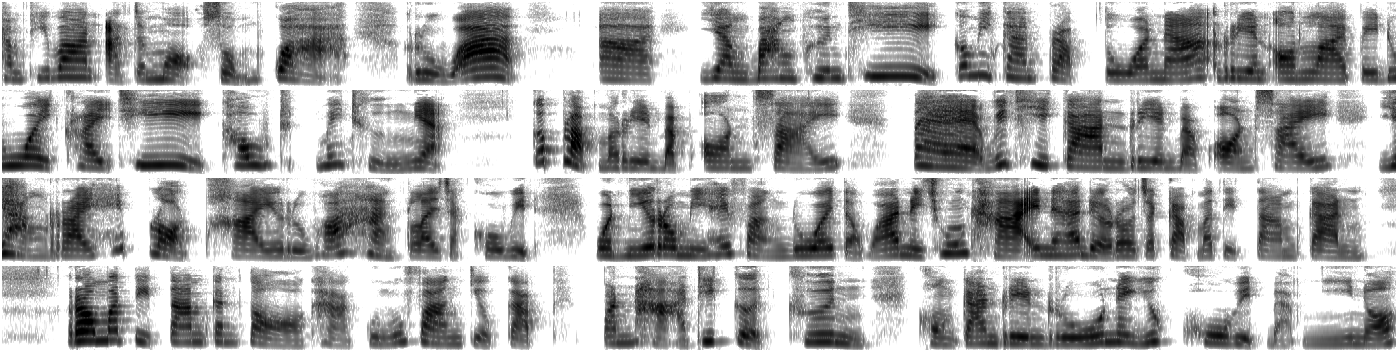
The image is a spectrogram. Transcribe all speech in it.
ทำที่บ้านอาจจะเหมาะสมกว่า หรือว่า อย่างบางพื้นที่ก็มีการปรับตัวนะ เรียนออนไลน์ไปด้วย ใครที่เข้าไม่ถึงเนี่ยก็ปรับมาเรียนแบบ on-site แต่วิธีการเรียนแบบ on-site อย่างไรให้ปลอดภัยหรือว่าห่างไกลจากโควิด วันนี้เรามีให้ฟังด้วย แต่ว่าในช่วงท้ายนะคะเดี๋ยวเราจะกลับมาติดตามกัน เรามาติดตามกันต่อค่ะ คุณผู้ฟังเกี่ยวกับปัญหาที่เกิดขึ้นของการเรียนรู้ในยุคโควิดแบบนี้เนาะ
